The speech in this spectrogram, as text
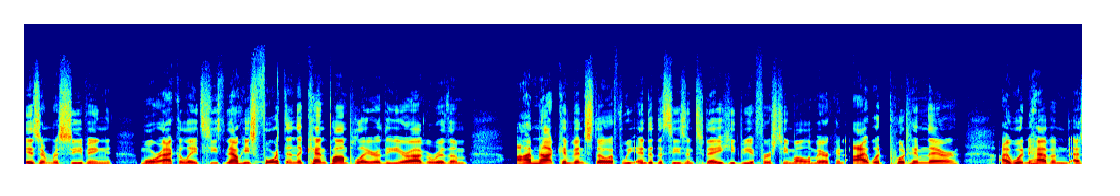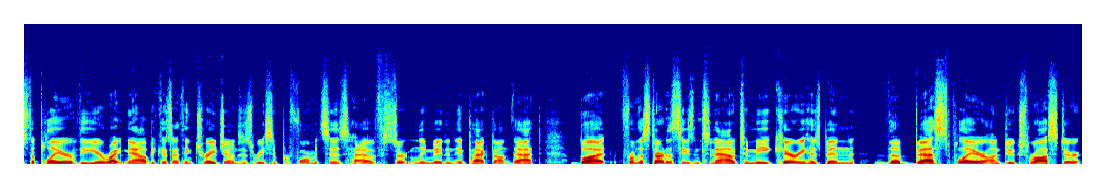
isn't receiving more accolades. He's now he's fourth in the KenPom Player of the Year algorithm. I'm not convinced, though, if we ended the season today, he'd be a first team All American. I would put him there. I wouldn't have him as the player of the year right now because I think Tre Jones's recent performances have certainly made an impact on that. But from the start of the season to now, to me, Carey has been the best player on Duke's roster.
